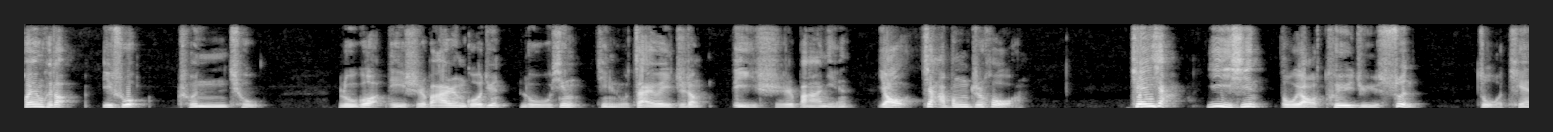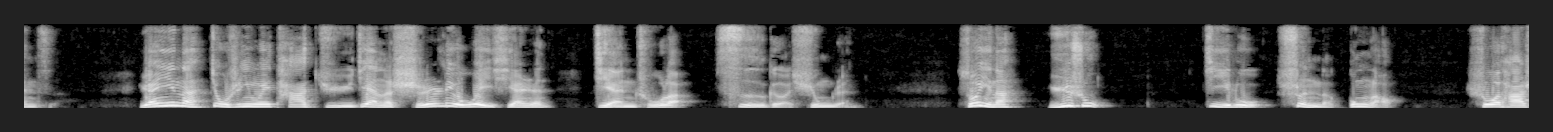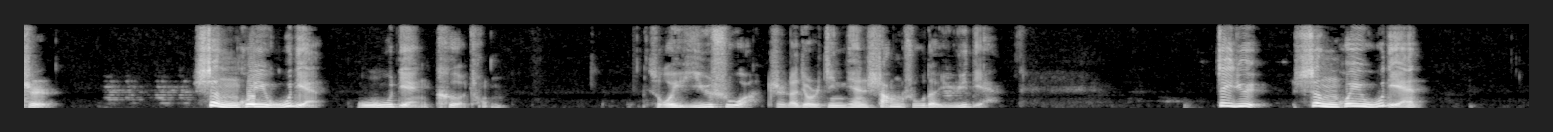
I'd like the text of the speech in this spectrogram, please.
欢迎回到一说春秋。鲁国第十八任国君鲁兴进入在位执政第十八年，尧驾崩之后啊，天下一心都要推举舜做天子。原因呢，就是因为他举荐了十六位贤人，剪除了四个凶人，所以呢，余书记录舜的功劳。说他是慎徽五典，五典克从。所谓余书啊，指的就是今天尚书的余典。这句慎徽五典，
